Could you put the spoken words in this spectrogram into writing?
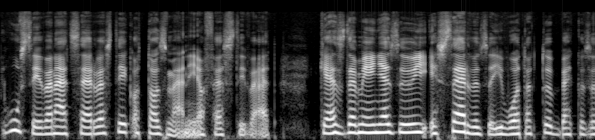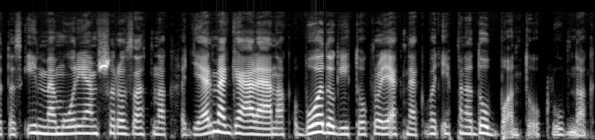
20 éven át szervezték a Tazmánia Fesztivált kezdeményezői és szervezői voltak többek között az In Memoriam sorozatnak, a Gyermekgálának, a Boldogító projektnek, vagy éppen a Dobbantó klubnak.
